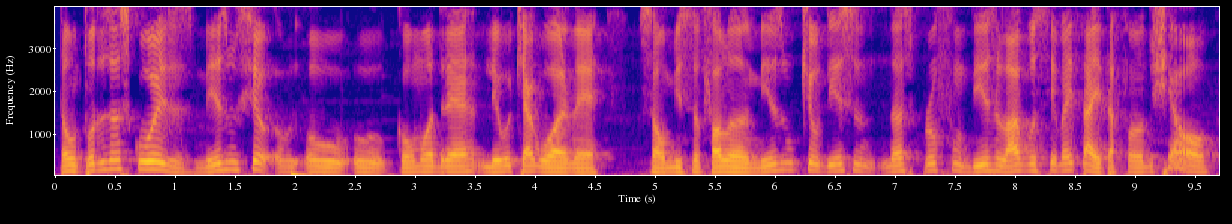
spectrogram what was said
Então, todas as coisas, mesmo que se eu, o, o, como o André leu aqui agora, né? O salmista falando, mesmo que eu desça nas profundezas lá, você vai estar. Ele tá falando do Sheol.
